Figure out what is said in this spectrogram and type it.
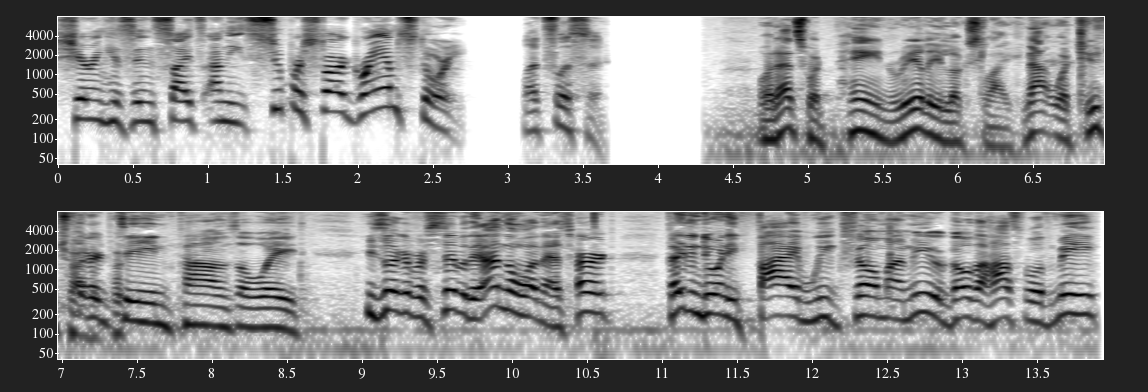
sharing his insights on the Superstar Graham story. Let's listen. Well, that's what pain really looks like, not what you try to put. 13 pounds of weight. He's looking for sympathy. I'm the one that's hurt. They didn't do any five week film on me or go to the hospital with me.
